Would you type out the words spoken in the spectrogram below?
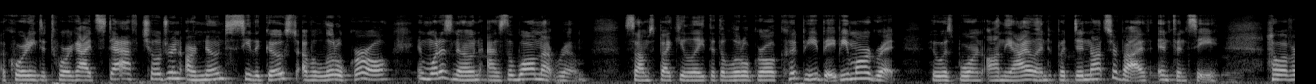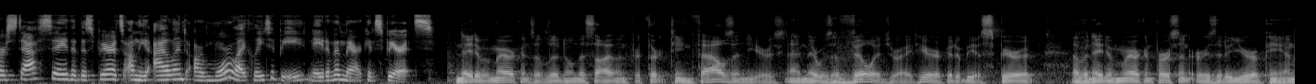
According to tour guide staff, children are known to see the ghost of a little girl in what is known as the Walnut Room. Some speculate that the little girl could be baby Margaret, who was born on the island but did not survive infancy. However, staff say that the spirits on the island are more likely to be Native American spirits. Native Americans have lived on this island for 13,000 years, and there was a village right here. Could it be a spirit of a Native American person, or is it a European?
